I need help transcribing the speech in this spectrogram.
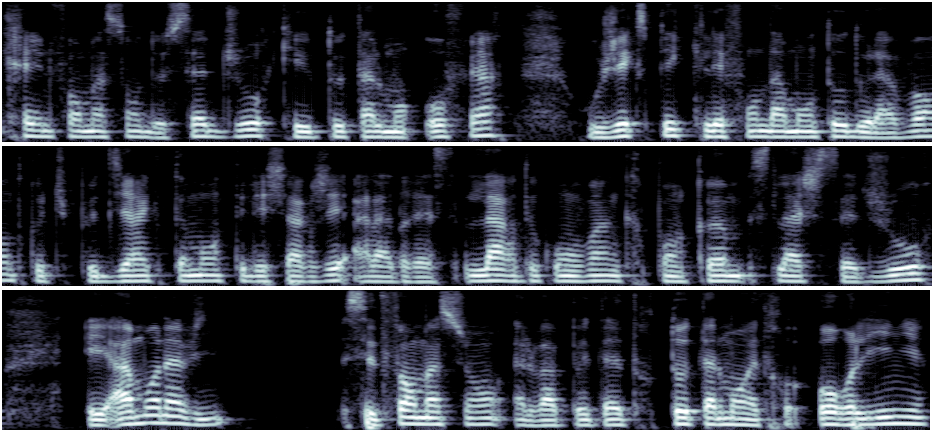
créé une formation de 7 jours qui est totalement offerte où j'explique les fondamentaux de la vente que tu peux directement télécharger à l'adresse l'artdeconvaincre.com slash 7 jours. Et à mon avis, cette formation, elle va peut-être totalement être hors ligne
